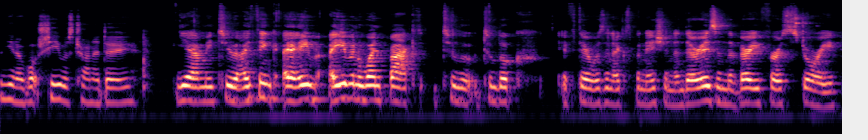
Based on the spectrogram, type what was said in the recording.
you know what she was trying to do yeah, me too. I think I I even went back to to look if there was an explanation, and there is in the very first story.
